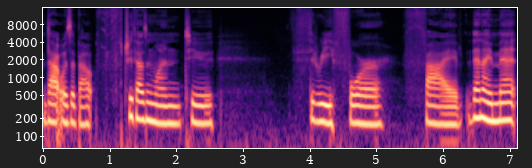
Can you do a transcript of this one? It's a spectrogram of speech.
That was about 2001 to three, four, five. Then I met.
